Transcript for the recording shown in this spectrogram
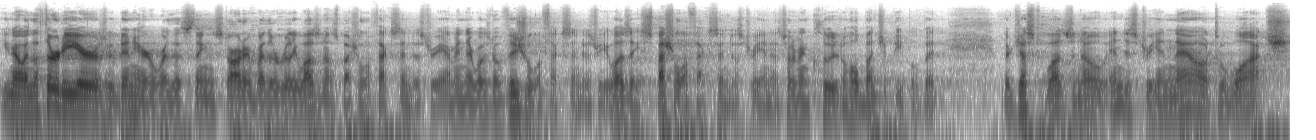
you know, in the 30 years we've been here where this thing started, where there really was no special effects industry. I mean, there was no visual effects industry. It was a special effects industry, and it sort of included a whole bunch of people, but there just was no industry. And now to watch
